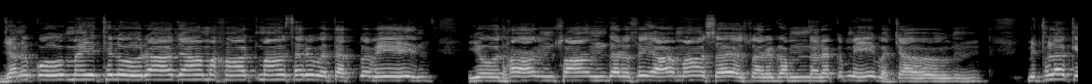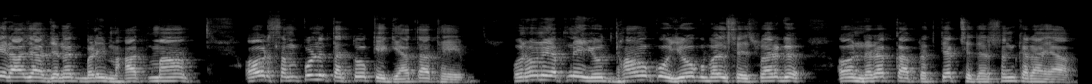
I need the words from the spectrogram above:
जनको मैथिलो राजा महात्मा सर्वतत्वे योधान स्वाम दर्शयामास स्वर्गम नरक में बच मिथिला के राजा जनक बड़े महात्मा और संपूर्ण तत्वों के ज्ञाता थे। उन्होंने अपने योद्धाओं को योग बल से स्वर्ग और नरक का प्रत्यक्ष दर्शन कराया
